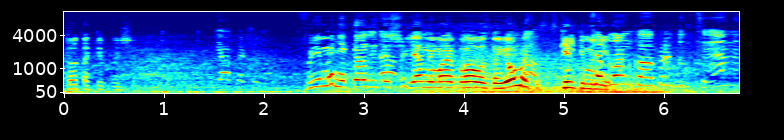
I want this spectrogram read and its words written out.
Хто таке пише? я кажу вам. Ви мені кажете, Так. що я не маю права ознайомитись? Скільки Це мені? бланкова продукція, я не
